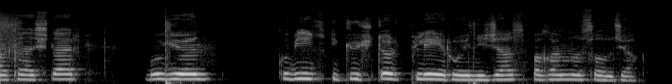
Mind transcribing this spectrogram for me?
arkadaşlar. Bugün Kubik 2-3-4 player oynayacağız. Bakalım nasıl olacak.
